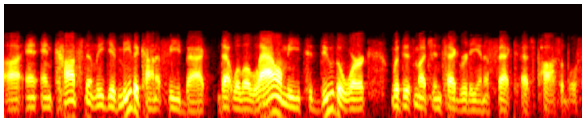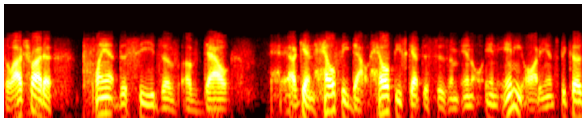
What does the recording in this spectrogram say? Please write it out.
uh, and, and constantly give me the kind of feedback that will allow me to do the work with as much integrity and effect as possible. So I try to plant the seeds of, of doubt again, healthy doubt, healthy skepticism in in any audience because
